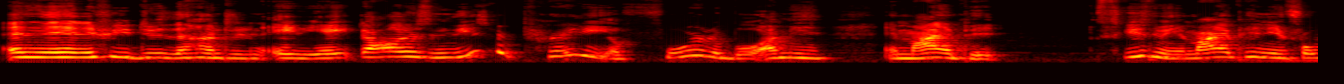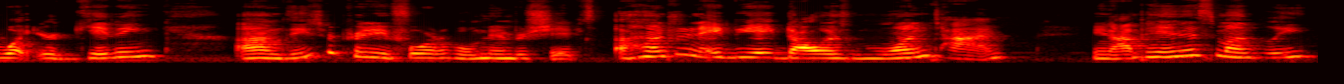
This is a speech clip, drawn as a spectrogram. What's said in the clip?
And then if you do the $188, and these are pretty affordable. I mean, in my opinion, excuse me, in my opinion, for what you're getting, um, these are pretty affordable memberships. $188 one time. You're not paying this monthly.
